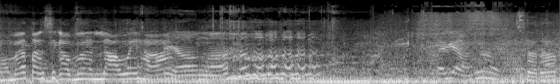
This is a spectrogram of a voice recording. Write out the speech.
Mamaya talsika mo ng laway ha. Kaya nga. Kaya. Sarap.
